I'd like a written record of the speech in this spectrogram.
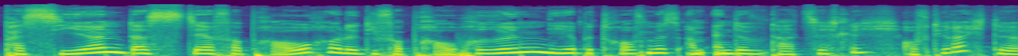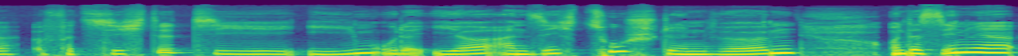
passieren, dass der Verbraucher oder die Verbraucherin, die hier betroffen ist, am Ende tatsächlich auf die Rechte verzichtet, die ihm oder ihr an sich zustehen würden. Und das sehen wir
